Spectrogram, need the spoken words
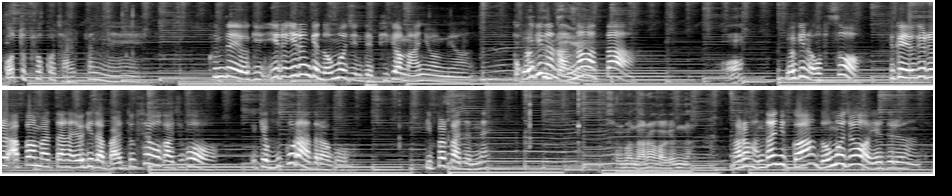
꽃도 폈고 잘 폈네. 근데 여기 이런, 이런 게 넘어진대 비가 많이 오면. 여기는 안 땅이에요. 나왔다. 어? 여기는 없어. 그러니까 여기를 아빠 말따나 여기다 말뚝 세워가지고 이렇게 묶으라 하더라고. 이빨 빠졌네. 설마 날아가겠나? 날아간다니까? 넘어져 얘들은.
